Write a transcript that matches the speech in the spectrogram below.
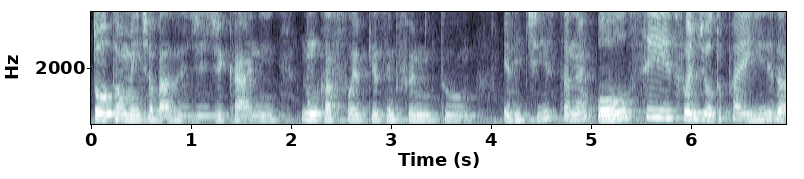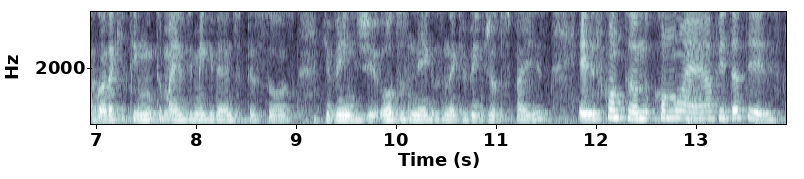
totalmente a base de, de carne, nunca foi, porque sempre foi muito elitista, né? Ou se for de outro país, agora que tem muito mais imigrantes, pessoas que vêm de outros negros, né, que vêm de outros países, eles contando como é a vida deles.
